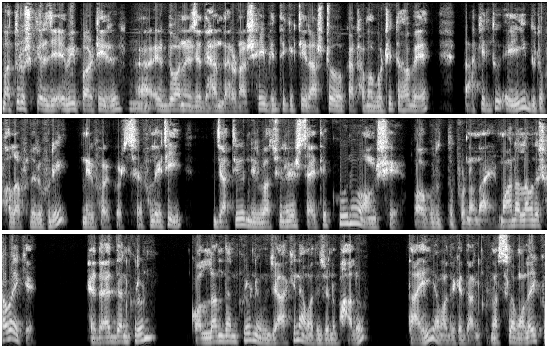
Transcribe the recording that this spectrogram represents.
বা তুরস্কের যে এবি পার্টির এরদোয়ানের যে ধ্যান ধারণা, সেই ভিত্তিক একটি রাষ্ট্র কাঠামো গঠিত হবে, তা কিন্তু এই দুটো ফলাফলের উপরই নির্ভর করছে। ফলে এটি জাতীয় নির্বাচনের চাইতে কোনো অংশে অগুরুত্বপূর্ণ নয়। মহান আল্লাহ আমাদের সবাইকে হেদায়ত দান করুন, কল্যাণ দান করুন, এবং যা কিনা আমাদের জন্য ভালো, তাই আমাদেরকে দান করুন। আসসালামু আলাইকুম।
